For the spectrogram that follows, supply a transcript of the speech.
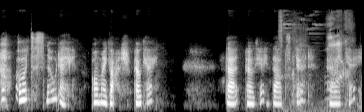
Oh, it's a snow day. Oh my gosh. Okay. That, okay, that's good. Okay.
